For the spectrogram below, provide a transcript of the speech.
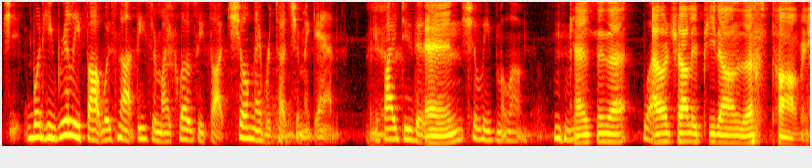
she, what he really thought was not these are my clothes. He thought she'll never touch him again. If I do this, And- she'll leave him alone. Can I say that? Mm-hmm. What? Our Charlie peed on the Tommy.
